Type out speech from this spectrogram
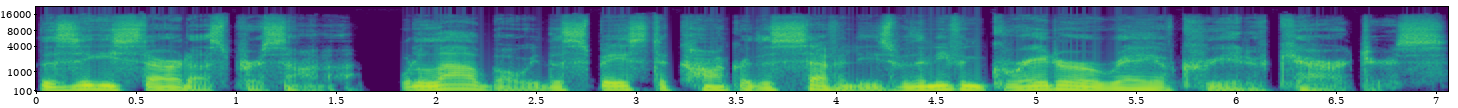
The Ziggy Stardust persona would allow Bowie the space to conquer the 70s with an even greater array of creative characters.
